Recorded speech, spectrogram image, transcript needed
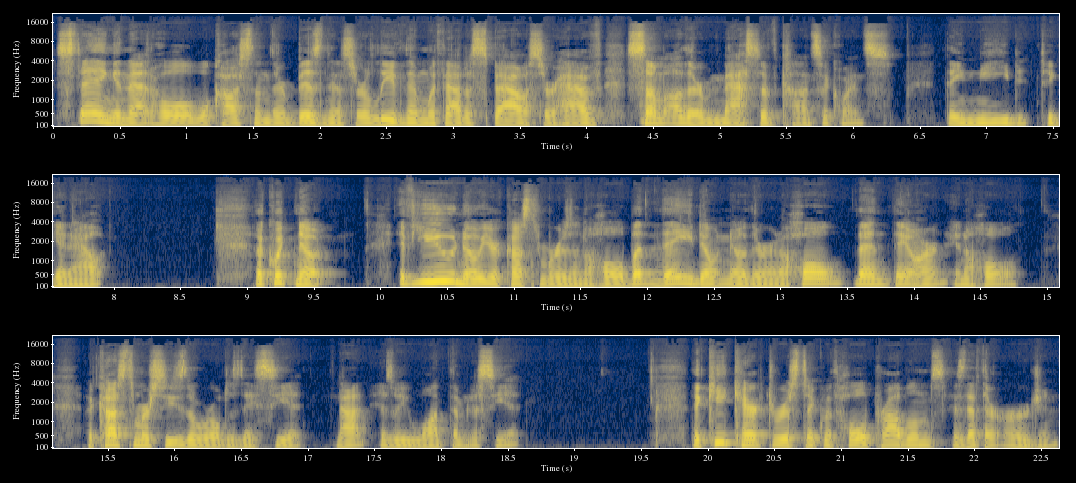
Staying in that hole will cost them their business or leave them without a spouse or have some other massive consequence. They need to get out. A quick note if you know your customer is in a hole, but they don't know they're in a hole, then they aren't in a hole. A customer sees the world as they see it, not as we want them to see it. The key characteristic with hole problems is that they're urgent.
